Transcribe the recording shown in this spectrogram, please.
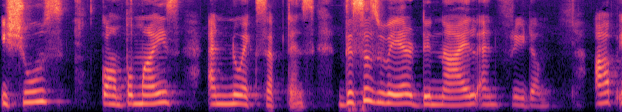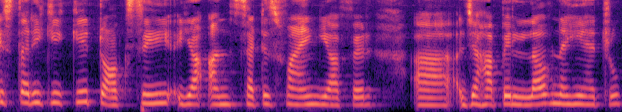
issues, compromise and no acceptance. This is where denial and freedom. आप इस तरीके के टॉक्सी या अनसेटिस्फाइंग या फिर जहाँ पे लव नहीं है ट्रू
